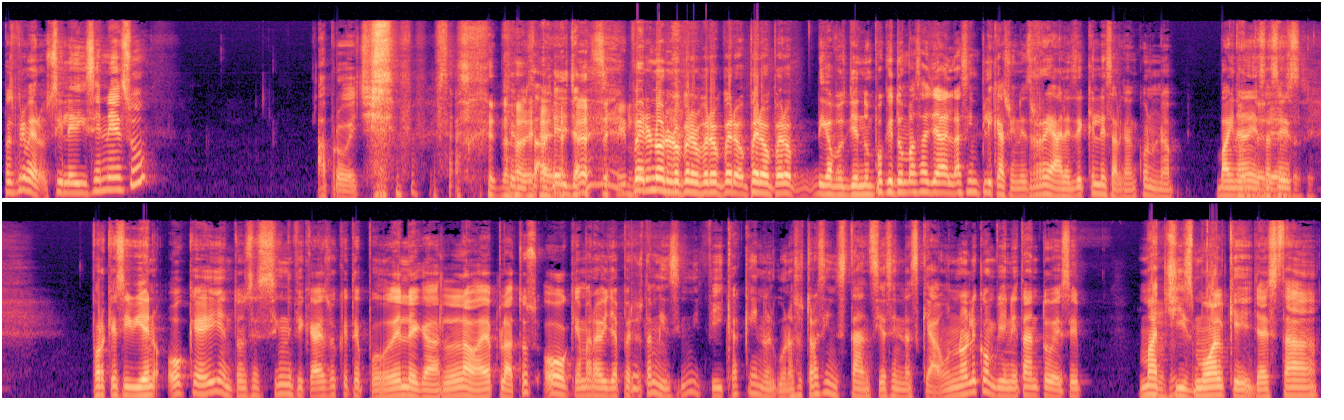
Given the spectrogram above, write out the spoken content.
Pues primero, si le dicen eso, aproveche. O sea, No, que no ya, sabe ya, ella. sí, no. Pero no, no, no, pero, pero, pero, pero, pero, digamos, yendo un poquito más allá de las implicaciones reales de que le salgan con una vaina de esas es... sí. Porque si bien, ok, entonces significa eso que te puedo delegar la lavada de platos, oh, qué maravilla, pero eso también significa que en algunas otras instancias en las que a uno no le conviene tanto ese machismo al que ella está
